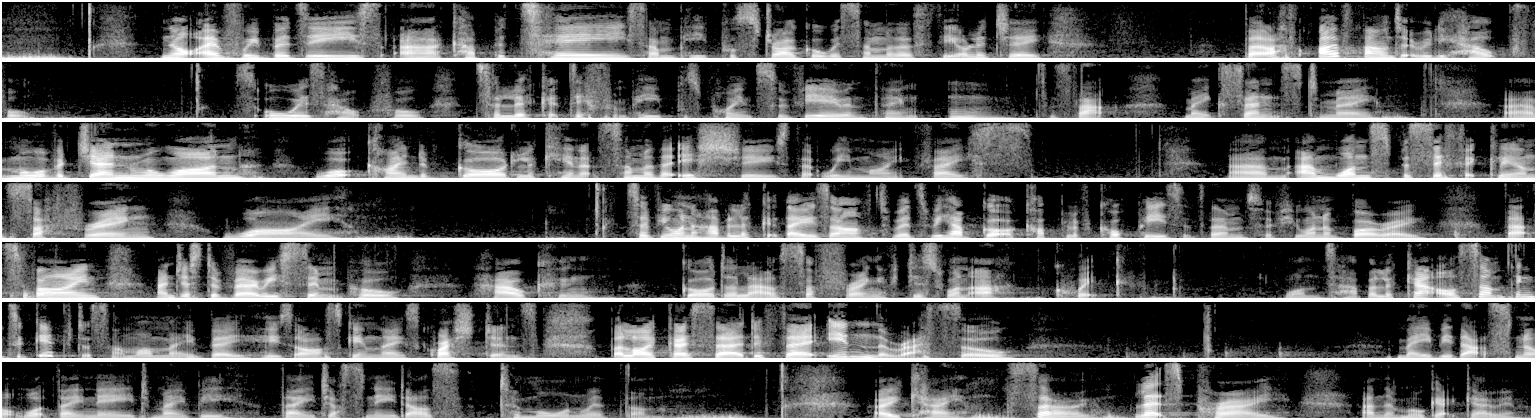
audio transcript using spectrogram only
Not everybody's uh, cup of tea. Some people struggle with some of the theology, but I've, I've found it really helpful. It's always helpful to look at different people's points of view and think, mm, does that make sense to me? Uh, more of a general one, what kind of God, looking at some of the issues that we might face. Um, and one specifically on suffering, why? So if you want to have a look at those afterwards, we have got a couple of copies of them, so if you want to borrow, that's fine. And just a very simple, how can God allow suffering if you just want a quick one to have a look at, or something to give to someone maybe who's asking those questions. But like I said, if they're in the wrestle, maybe that's not what they need. Maybe they just need us to mourn with them. Okay, so let's pray and then we'll get going.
